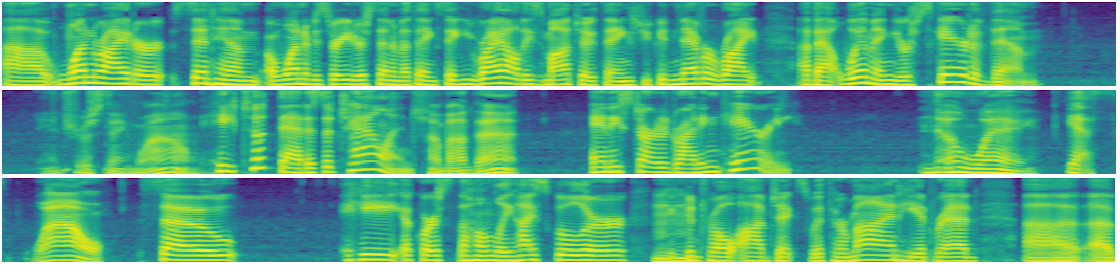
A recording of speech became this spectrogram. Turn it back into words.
Uh, one writer sent him, or one of his readers sent him a thing saying, "You write all these macho things. You could never write about women. You're scared of them." Interesting. Wow. He took that as a challenge, How about that? and he started writing Carrie. No way. Yes. Wow. So he, of course, the homely high schooler could control objects with her mind. He had read uh, uh,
